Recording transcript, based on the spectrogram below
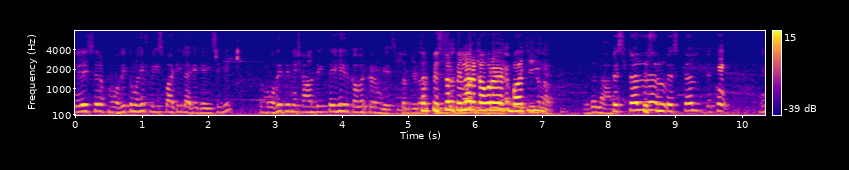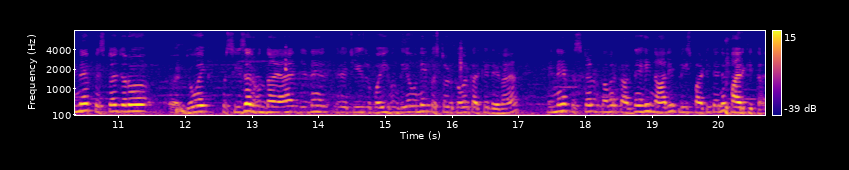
ਇਹਦੇ ਸਿਰਫ ਮੋਹਿਤ ਨੂੰ ਹੀ ਪੁਲਿਸ ਪਾਰਟੀ ਲੈ ਕੇ ਗਈ ਸੀਗੀ ਤੇ ਮੋਹਿਤ ਦੀ ਨਿਸ਼ਾਨਦੇਹੀ ਤੇ ਹੀ ਰਿਕਵਰ ਕਰਨ ਗਏ ਸੀ। ਜਿਹੜਾ ਸਰ, ਪਿਸਟਲ ਪਹਿਲਾਂ recover ਹੋਇਆ ਕਿ ਬਾਅਦ 'ਚ ਜੀ? ਸੀ? ਪਿਸਟਲ ਪਿਸਟਲ- ਦੇਖੋ ਇਹਨੇ ਪਿਸਟਲ ਜਦੋਂ ਜੋ ਇੱਕ ਪ੍ਰੋਸੀਜਰ ਹੁੰਦਾ ਆ ਜਿਹਨੇ ਇਹ ਚੀਜ਼ ਲੁਕੋਈ ਹੁੰਦੀ ਹੈ ਉਹਨੇ ਪਿਸਟਲ ਰਿਕਵਰ ਕਰਕੇ ਦੇਣਾ ਆ। ਇਹਨੇ ਪਿਸਟਲ ਰਿਕਵਰ ਕਰਦੇ ਹੀ ਨਾਲ ਹੀ ਪੁਲਿਸ ਪਾਰਟੀ ਤੇ ਇਹਨੇ ਫਾਇਰ ਕੀਤਾ।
